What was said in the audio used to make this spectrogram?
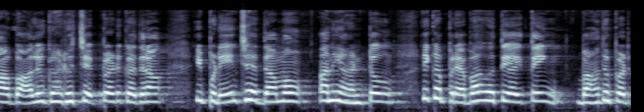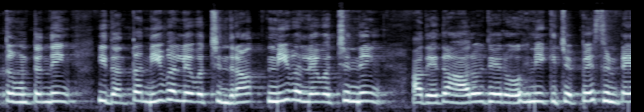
ఆ బాలుగాడు చెప్పాడు కదరా. ఇప్పుడు ఏం చేద్దాము అని అంటూ ఇక ప్రభావతి అయితే బాధపడుతూ ఉంటుంది. ఇదంతా నీ వల్లే వచ్చిందిరా నీ వల్లే వచ్చింది. అదేదో ఆ రోజే రోహిణికి చెప్పేస్తుంటే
